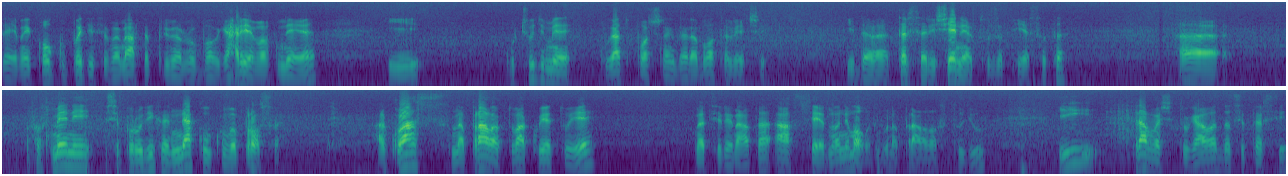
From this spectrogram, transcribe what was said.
има и колко пъти се нанася, примерно, България в нея. И очуди ме, когато почнах да работя вече и да търся решението за пиесата, в мене се породиха няколко въпроса. Ако аз направя това, което е на целината, аз все едно не мога да го направя в студио и трябваше тогава да се търси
